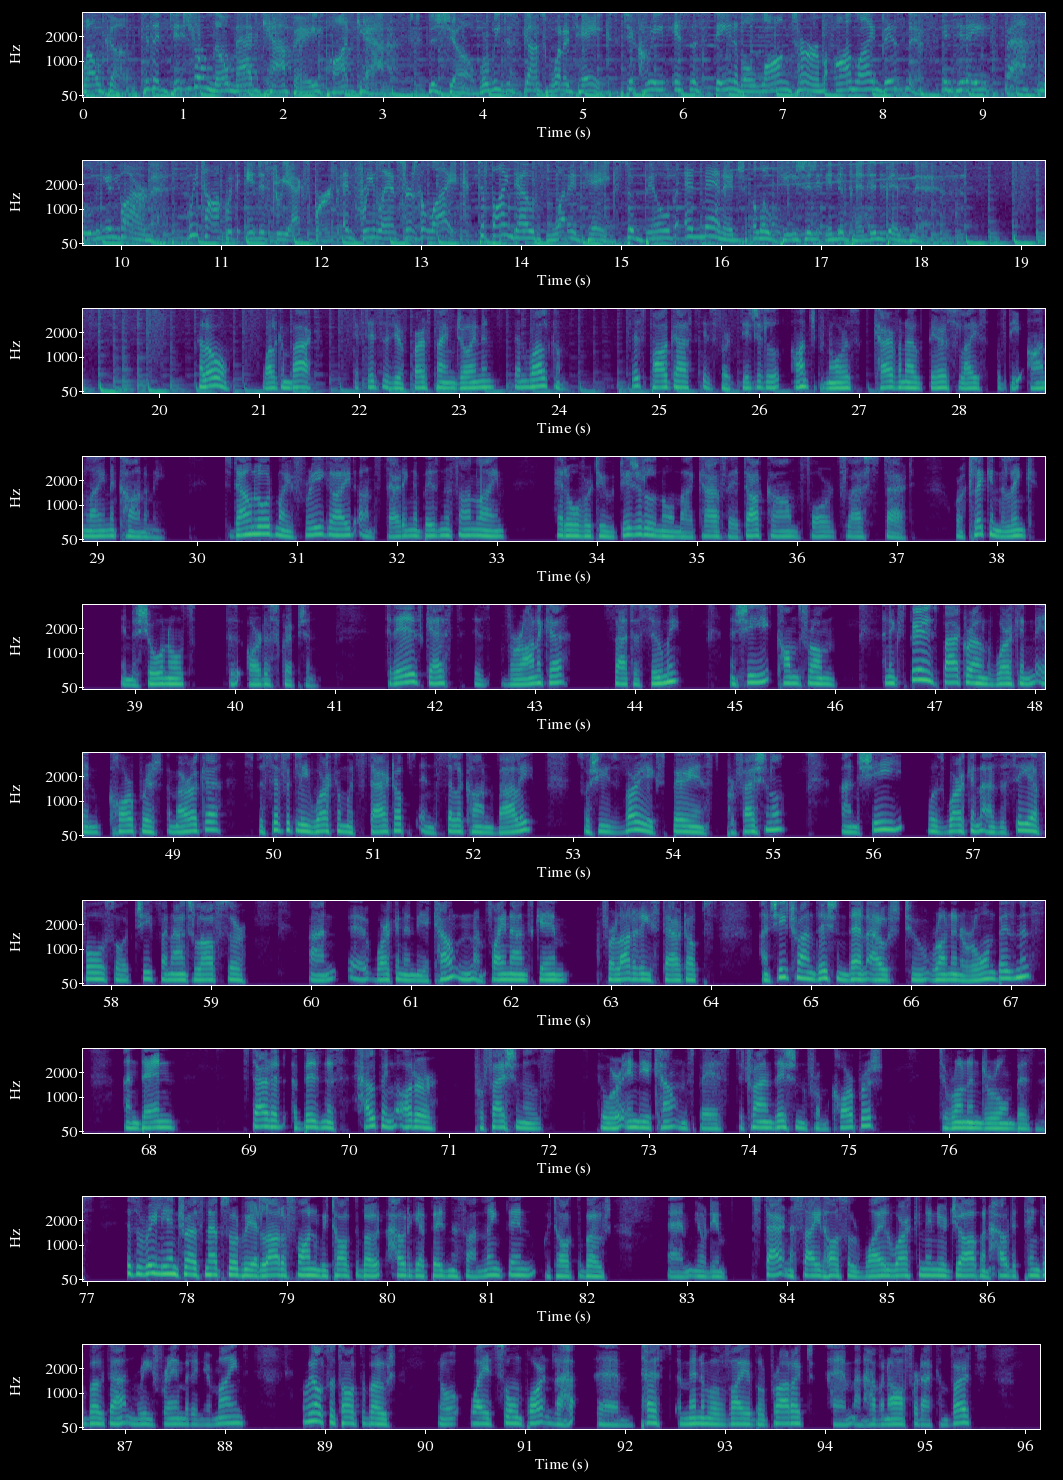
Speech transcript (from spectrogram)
Welcome to the Digital Nomad Cafe podcast, the show where we discuss what it takes to create a sustainable long term online business in today's fast moving environment. We talk with industry experts and freelancers alike to find out what it takes to build and manage a location independent business. Hello, welcome back. If this is your first time joining, then welcome. This podcast is for digital entrepreneurs carving out their slice of the online economy. To download my free guide on starting a business online, head over to digitalnomadcafe.com forward slash start or click in the link in the show notes or description. Today's guest is Veronica Sagastumi, and she comes from an experienced background working in corporate America, specifically working with startups in Silicon Valley. So she's very experienced professional, and she was working as a CFO, so a chief financial officer and uh, working in the accounting and finance game for a lot of these startups. And she transitioned then out to running her own business and then started a business helping other professionals who were in the accounting space to transition from corporate to running their own business. It's a really interesting episode. We had a lot of fun. We talked about how to get business on LinkedIn. We talked about, um, you know, the starting a side hustle while working in your job and how to think about that and reframe it in your mind. And we also talked about know why it's so important to um, test a minimal viable product um, and have an offer that converts,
